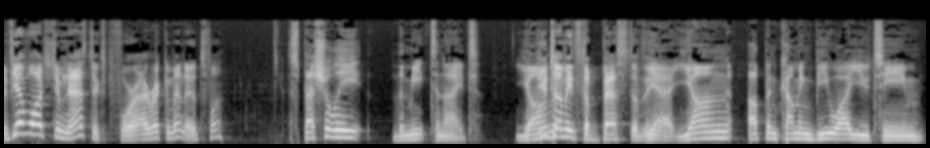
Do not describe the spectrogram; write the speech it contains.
If you haven't watched gymnastics before, I recommend it. It's fun. Especially the meet tonight. Young, Utah meets the best of the Yeah, year. young, up and coming BYU team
